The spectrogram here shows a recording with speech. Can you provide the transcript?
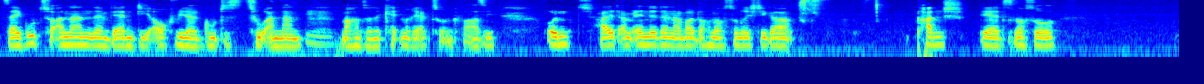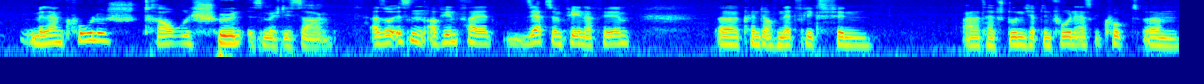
sei gut zu anderen, dann werden die auch wieder Gutes zu anderen mhm. machen, so eine Kettenreaktion quasi. Und halt am Ende dann aber doch noch so ein richtiger Punch, der jetzt noch so melancholisch, traurig, schön ist, möchte ich sagen. Also ist ein auf jeden Fall sehr zu empfehlender Film. Äh, könnt ihr auf Netflix finden. Anderthalb Stunden. Ich habe den vorhin erst geguckt. Ähm,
